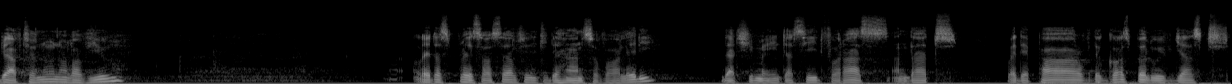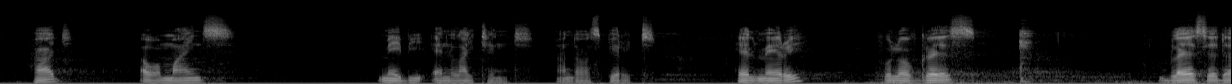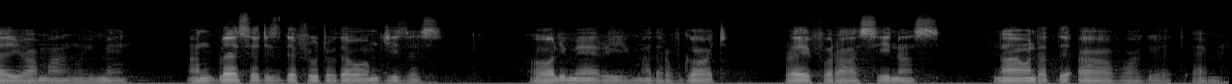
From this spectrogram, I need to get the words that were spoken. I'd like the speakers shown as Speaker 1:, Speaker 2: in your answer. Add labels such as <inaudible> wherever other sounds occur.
Speaker 1: Good afternoon, all of you. Let us place ourselves into the hands of Our Lady that she may intercede for us and that by the power of the gospel we've just heard, our minds may be enlightened and our spirit. Hail Mary, full of grace, <clears throat> blessed are you among women, and blessed is the fruit of the womb, Jesus. Holy Mary, Mother of God, pray for us sinners, now and at the hour of our death. Amen.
